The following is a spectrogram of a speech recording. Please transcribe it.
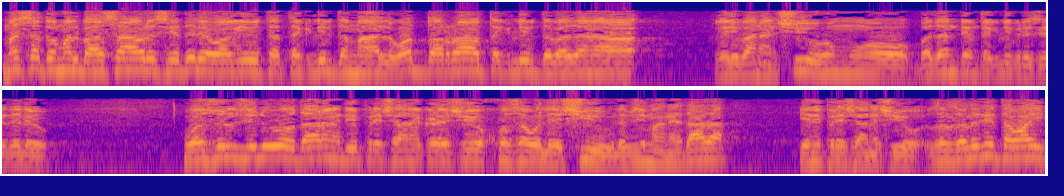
مسته مل باسا او رسیدل وغیو ته تکلیف د مال او ضرر تکلیف د بدن غریبانان شیو هم او بدن دیم تکلیف رسیدلی وزلزلو او دارنګ دی پریشان کړي شي خوځول شي لفظي معنی دا ده یعنی پریشان شي زلزلې دي توای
